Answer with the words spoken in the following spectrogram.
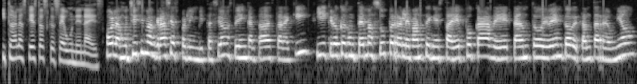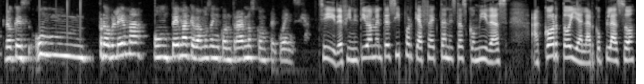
y todas las fiestas que se unen a esto. Hola, muchísimas gracias por la invitación. Estoy encantada de estar aquí y creo que es un tema súper relevante en esta época de tanto evento, de tanta reunión. Creo que es un problema o un tema que vamos a encontrarnos con frecuencia. Sí, definitivamente sí, porque afectan estas comidas a corto y a largo plazo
